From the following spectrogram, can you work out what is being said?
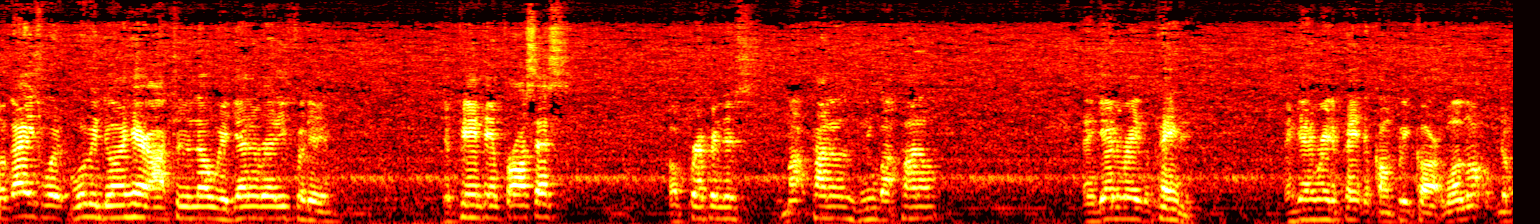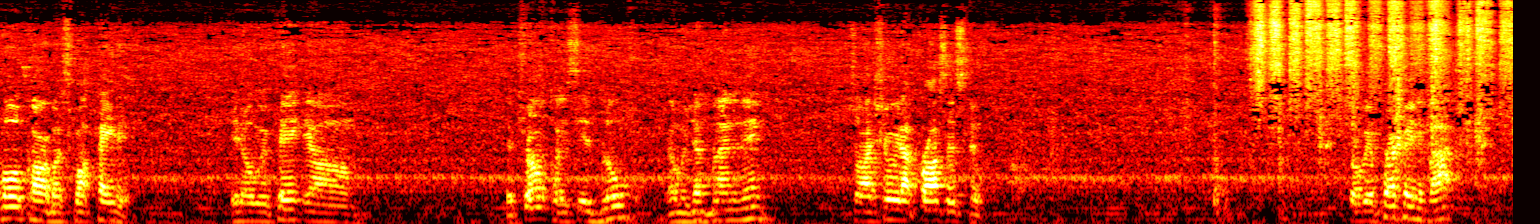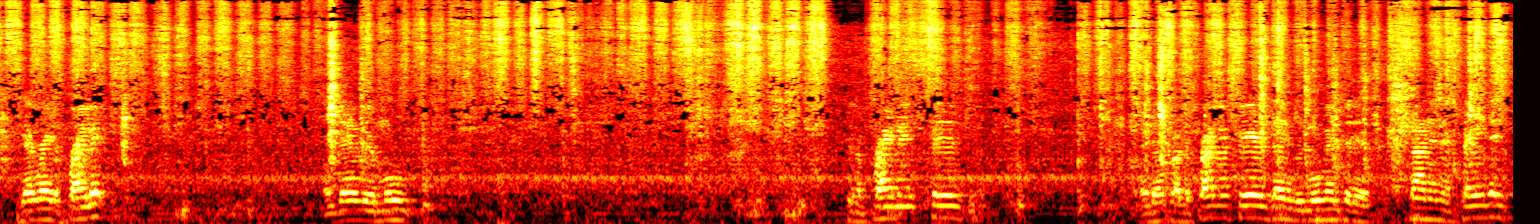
So guys, what, what we're doing here, actually now we're getting ready for the, the painting process of prepping this back panel, this new back panel, and getting ready to paint it. And getting ready to paint the complete car. Well, not the whole car, but spot painted. You know, we paint um, the trunk, you see it's blue, and we just blend it in. So I'll show you that process too. So we're prepping the box, get ready to prime it, and then we'll move to the priming phase. And then from the priming phase, then we move into the sanding and painting.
